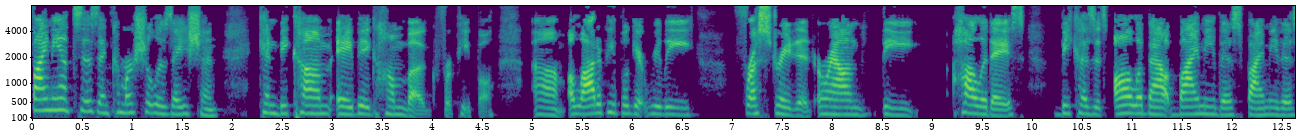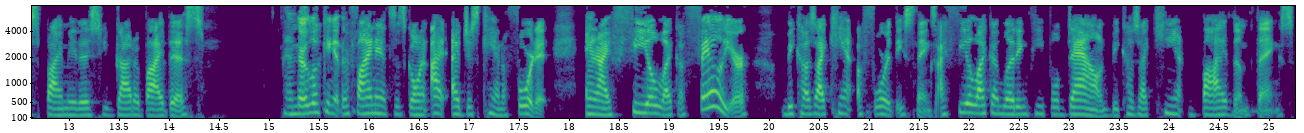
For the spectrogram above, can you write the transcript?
Finances and commercialization can become a big humbug for people. Um, a lot of people get really frustrated around the holidays because it's all about buy me this buy me this buy me this. You've got to buy this. And they're looking at their finances going I, I just can't afford it. And i feel like a failure because i can't afford these things. I feel like i'm letting people down because i can't buy them things.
